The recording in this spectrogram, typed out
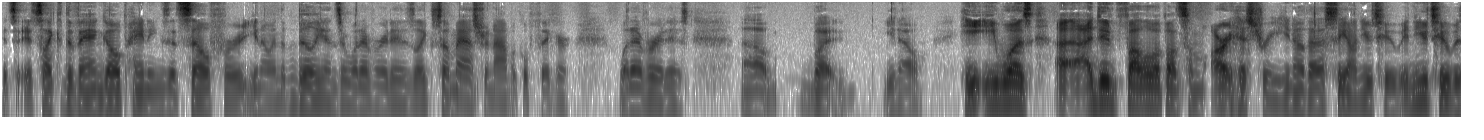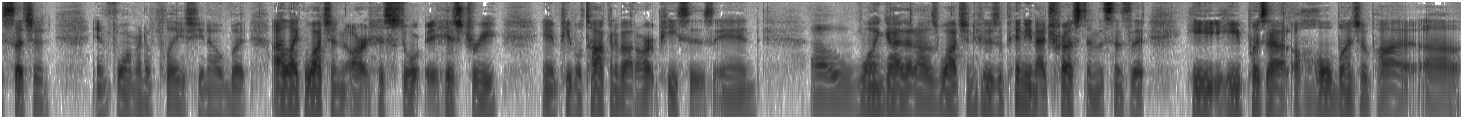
it's it's like the Van Gogh paintings that sell for you know in the billions or whatever it is, like some astronomical figure, whatever it is. Uh, but you know, he he was. Uh, I did follow up on some art history, you know, that I see on YouTube, and YouTube is such an informative place, you know. But I like watching art histor- history and people talking about art pieces. And uh, one guy that I was watching, whose opinion I trust in the sense that he he puts out a whole bunch of uh,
